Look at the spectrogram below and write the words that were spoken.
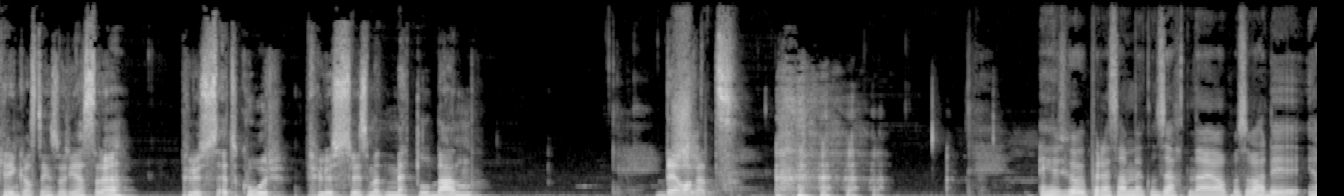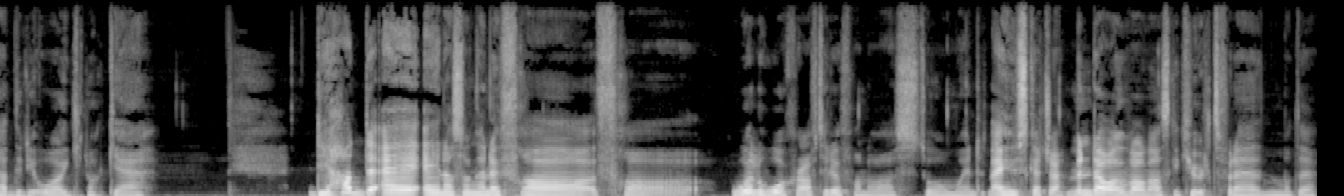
kringkastingsorkesteret, pluss et kor, pluss liksom et metal band. Det var Shit. fett. Jeg husker også på den samme konserten der jeg var på, så hadde, hadde de òg noe De hadde en av sangene fra, fra World of Warcraft. Jeg lurer på om det var Stormwind. Nei, jeg husker ikke. Men det var ganske kult, for det er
